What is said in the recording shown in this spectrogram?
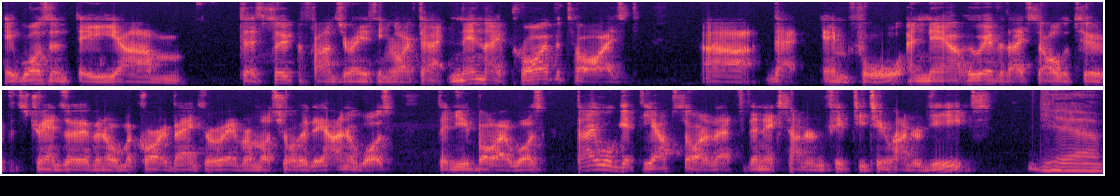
It wasn't the um, the super funds or anything like that. And then they privatised uh, that M4, and now whoever they've sold it to, if it's Transurban or Macquarie Bank or whoever, I'm not sure who the owner was, the new buyer was, they will get the upside of that for the next 150, 200 years. Yeah,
